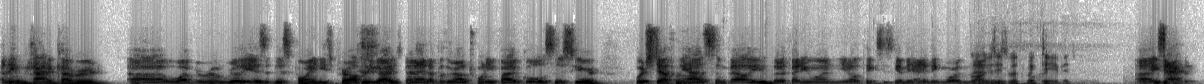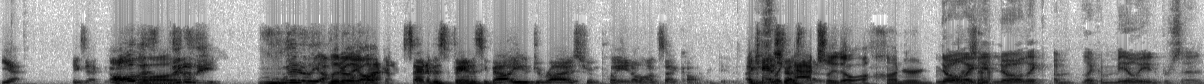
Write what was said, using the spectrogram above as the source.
I think we kind of covered uh, what Maroon really is at this point. He's probably a guy who's going to end up with around 25 goals this year, which definitely has some value. But if anyone you know thinks he's going to be anything more than As long that, as he's with McDavid. uh, exactly, yeah, exactly. All of his All of that. literally, literally, Literally all of 100 percent of his fantasy value derives from playing alongside Connor McDavid. I can't like stress that actually though, a hundred. No, like percent. it- no, like um, like a million percent.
